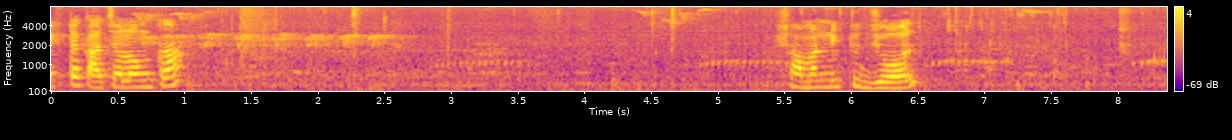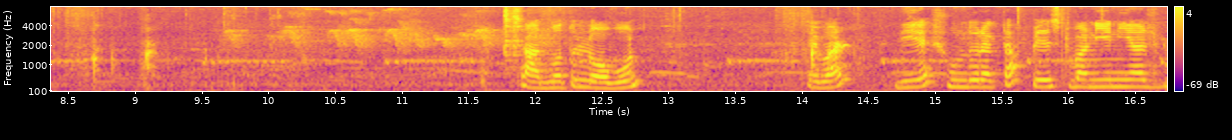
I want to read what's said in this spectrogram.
একটা কাঁচা লঙ্কা, সামান্য একটু জল, স্বাদ মতো লবণ। এবার দিয়ে সুন্দর একটা পেস্ট বানিয়ে নিয়ে আসব।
